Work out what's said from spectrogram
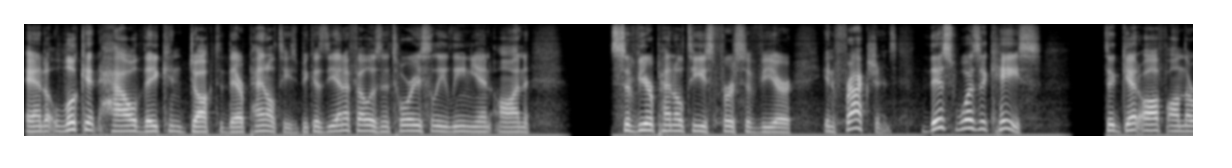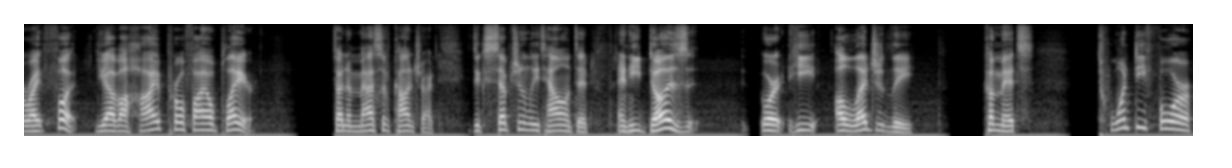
and look at how they conduct their penalties because the NFL is notoriously lenient on severe penalties for severe infractions. This was a case to get off on the right foot. You have a high profile player, signed a massive contract. He's exceptionally talented, and he does, or he allegedly commits 24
